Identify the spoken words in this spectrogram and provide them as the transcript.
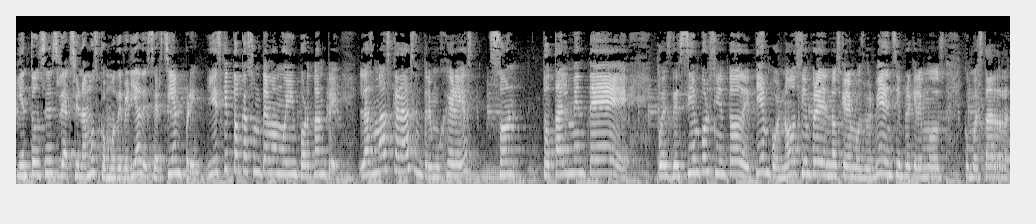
y entonces reaccionamos como debería de ser siempre. Y es que tocas un tema muy importante. Las máscaras entre mujeres son totalmente pues de 100% de tiempo, ¿no? Siempre nos queremos ver bien, siempre queremos como estar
